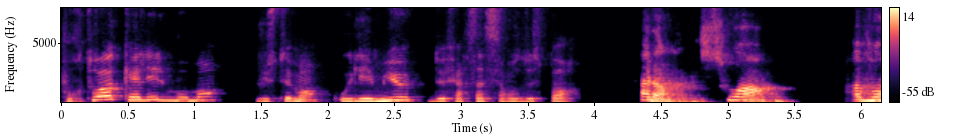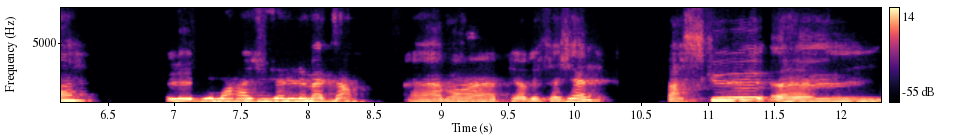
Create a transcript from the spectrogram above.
pour toi, quel est le moment, justement, où il est mieux de faire sa séance de sport? Alors, soit avant le démarrage du jeûne le matin, euh, avant la prière de Fajr, parce que, euh,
